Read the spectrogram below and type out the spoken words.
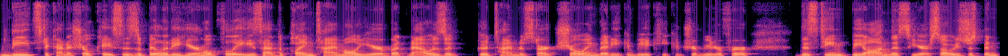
needs to kind of showcase his ability here. Hopefully, he's had the playing time all year, but now is a good time to start showing that he can be a key contributor for this team beyond this year. So he's just been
